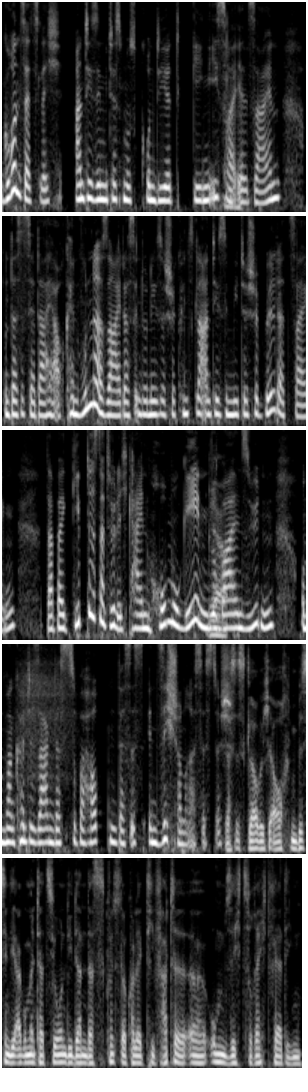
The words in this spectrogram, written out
grundsätzlich Antisemitismus grundiert gegen Israel seien und dass es ja daher auch kein Wunder sei, dass indonesische Künstler antisemitische Bilder zeigen. Dabei gibt es natürlich keinen homogenen globalen ja. Süden und man könnte sagen, das zu behaupten, das ist in sich schon rassistisch. Das ist, glaube ich, auch ein bisschen die Argumentation, die dann das Künstlerkollektiv hatte, äh, um sich zu rechtfertigen.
